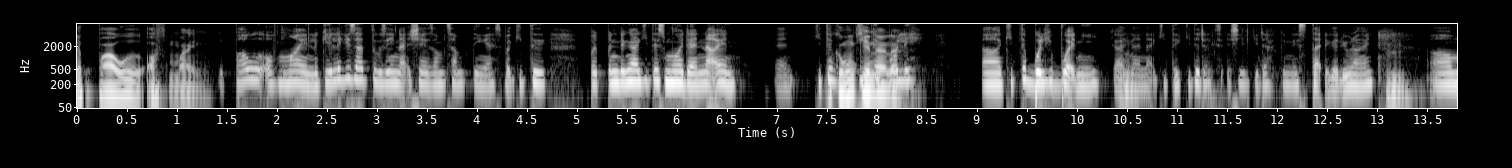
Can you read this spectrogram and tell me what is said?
The power of mind The power of mind. Okay, lagi satu saya nak share some- something lah. Sebab kita, pe- pendengar kita semua ada anak kan? kan? Kita, kita lah. boleh uh, kita boleh buat ni dekat Hmm. anak-anak kita. Kita dah actually kita dah kena start dekat diorang kan. hmm. Um,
